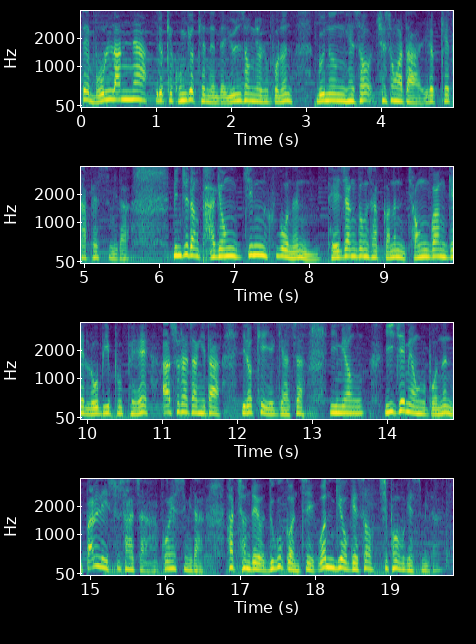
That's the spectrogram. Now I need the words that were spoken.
때 몰랐냐 이렇게 공격했는데 윤석열 후보는 무능해서 죄송하다 이렇게 답했습니다. 민주당 박영진 후보는 대장동 사건은 정관계 로비 부패의 아수라장이다 이렇게 얘기하자 이명 이재명 후보는 빨리 수사하자고 했습니다. 화천대유 누구 건지 원기옥에서 짚어보겠습니다.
